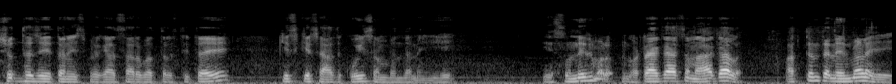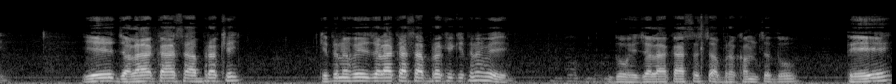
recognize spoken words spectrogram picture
शुद्ध चेतन इस प्रकार सर्वत्र स्थित है किसके साथ कोई संबंध नहीं है। ये सुनिर्मल, घटाकाश महाकाल, अत्यंत निर्मल है। ये जलाकाश अभ्रक है। कितने हुए जलाकाश अभ्रक है? कितने हुए? दो है। जलाकाश से अभ्रकम च दो। ते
